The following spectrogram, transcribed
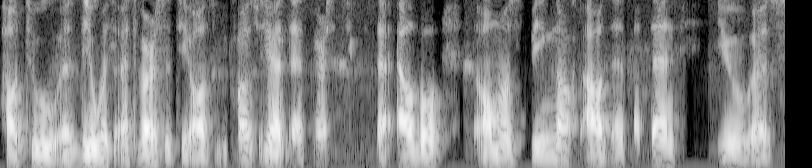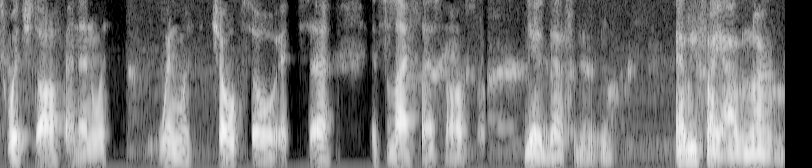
how to uh, deal with adversity also because you had the adversity, the elbow almost being knocked out, but then you uh, switched off and then with win with choke. So it's uh, it's a life lesson also. Yeah, definitely every fight I've learned,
